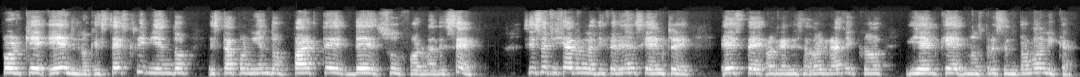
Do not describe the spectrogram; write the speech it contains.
Porque él lo que está escribiendo está poniendo parte de su forma de ser. Si se fijaron la diferencia entre este organizador gráfico y el que nos presentó Mónica.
